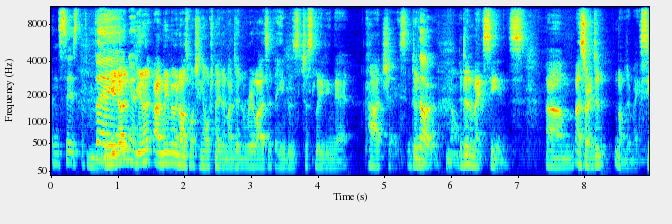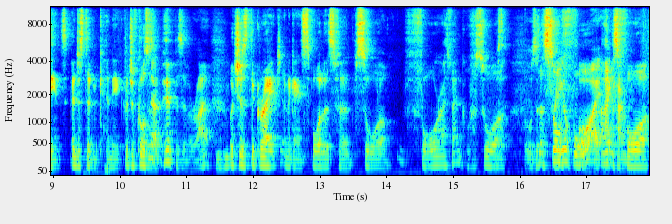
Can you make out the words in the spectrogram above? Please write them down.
and says the thing. But you don't. and- You don't. I remember when I was watching Ultimatum, I didn't realize that he was just leaving that car chase. It didn't, No. No. It didn't make sense. Um, oh, sorry, it didn't not didn't make sense. It just didn't connect, which of course is the purpose of it, right? Which is the great and again spoilers for Saw four, I think, or Saw. Was it it three or four? four? I, I- think I it's can't four.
